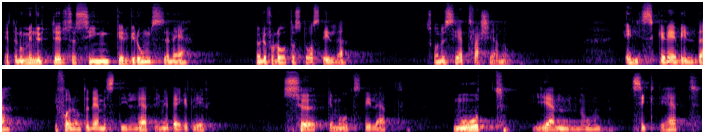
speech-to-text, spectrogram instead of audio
Etter noen minutter så synker grumset ned. Når det får lov til å stå stille, så kan du se tvers igjennom. Elsker det bildet. i forhold til det med stillhet i mitt eget liv. Søke mot stillhet. Mot gjennomsiktighet.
